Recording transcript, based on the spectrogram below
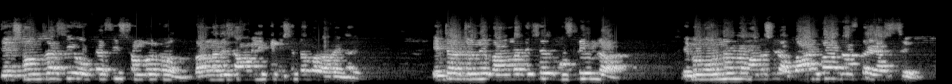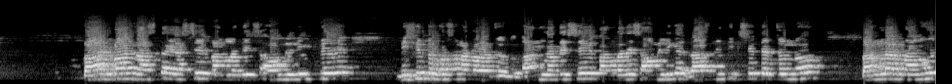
যে সন্ত্রাসী ও ফ্যাসিস্ট সংগঠন বাংলাদেশ আওয়ামী লীগকে নিষিদ্ধ করা হয় নাই। এটার জন্য বাংলাদেশের মুসলিমরা এবং অন্যান্য মানুষেরা বারবার রাস্তায় আসছে। বারবার রাস্তায় আসছে বাংলাদেশ আওয়ামী লীগকে নিষিদ্ধ ঘোষণা করার জন্য। বাংলাদেশে, বাংলাদেশ আওয়ামী লীগের রাজনীতি নিষিদ্ধের জন্য বাংলার মানুষ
